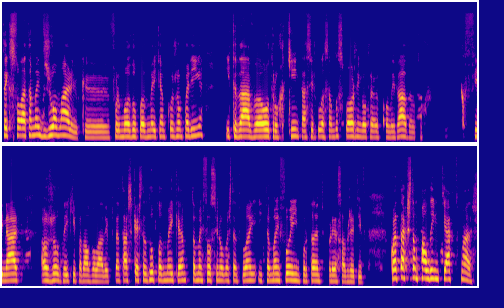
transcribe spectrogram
tem que se falar também de João Mário, que formou a dupla de meio campo com João Parinha e que dava outro requinte à circulação do Sporting, outra qualidade, outro refinar ao jogo da equipa de Alvalade. E, portanto, acho que esta dupla de meio campo também funcionou bastante bem e também foi importante para esse objetivo. Quanto à questão Paulinho-Tiago Tomás,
